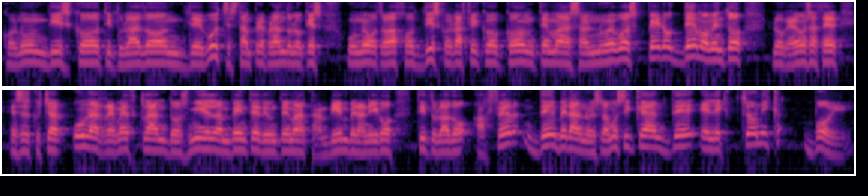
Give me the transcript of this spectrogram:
con un disco titulado Debut. Están preparando lo que es un nuevo trabajo discográfico con temas nuevos, pero de momento lo que vamos a hacer es escuchar una remezcla 2020 de un tema también veraniego titulado Affair de Verano. Es la música de Electronic Boy.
